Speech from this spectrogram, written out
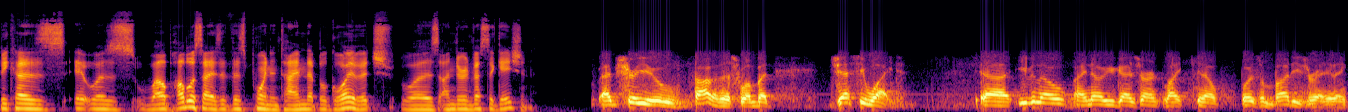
because it was well publicized at this point in time that Blagojevich was under investigation. I'm sure you thought of this one, but Jesse White, uh, even though I know you guys aren't like, you know, bosom buddies or anything,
